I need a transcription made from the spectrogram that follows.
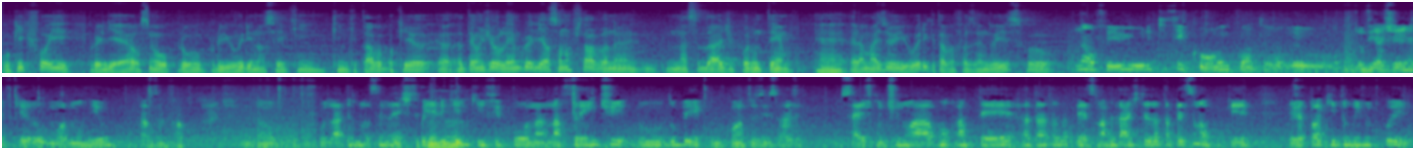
o que, que foi pro Elielson ou pro, pro Yuri não sei quem quem que tava porque até onde eu lembro o Elielson não estava né na cidade por um tempo. É, era mais o Yuri que estava fazendo isso? Não foi o Yuri que ficou enquanto eu, eu viajei né porque eu moro no Rio estava fazendo faculdade então, fui lá terminou o semestre. Foi uhum. ele que, uhum. que ficou na, na, frente do, do beco, enquanto os ensaios, ensaios continuavam até a data da peça. Na verdade, até a data da peça não, porque eu já estou aqui também junto com ele.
